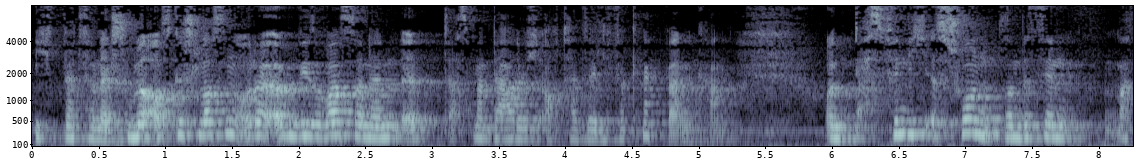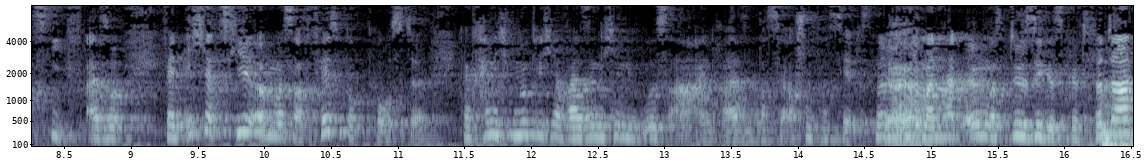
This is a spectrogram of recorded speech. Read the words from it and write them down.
ich werde von der Schule ausgeschlossen oder irgendwie sowas, sondern äh, dass man dadurch auch tatsächlich verknackt werden kann. Und das finde ich ist schon so ein bisschen massiv. Also wenn ich jetzt hier irgendwas auf Facebook poste, dann kann ich möglicherweise nicht in die USA einreisen, was ja auch schon passiert ist. Ne? Ja, Jemand hat irgendwas Dösiges getwittert.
